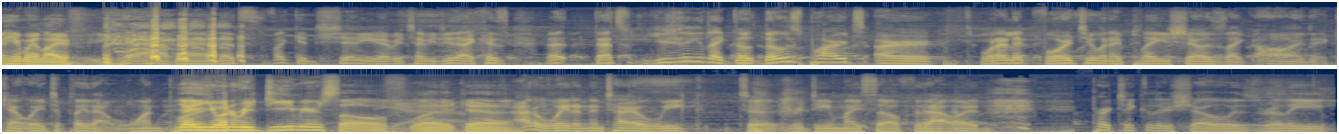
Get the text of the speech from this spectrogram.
I hate my life. yeah, man, that's fucking shitty every time you do that because that, that's usually like th- those parts are what I look forward to when I play shows. Like, oh, I can't wait to play that one part. Yeah, you want to redeem yourself. Yeah. Like, yeah, I had to wait an entire week to redeem myself for that one. Particular show was really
